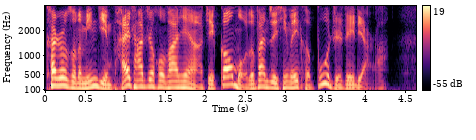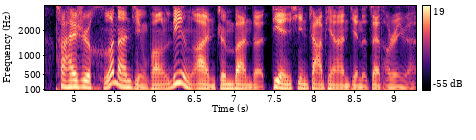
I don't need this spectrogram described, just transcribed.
看守所的民警排查之后发现啊，这高某的犯罪行为可不止这点啊！他还是河南警方另案侦办的电信诈骗案件的在逃人员。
